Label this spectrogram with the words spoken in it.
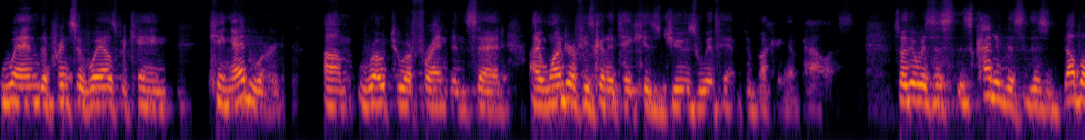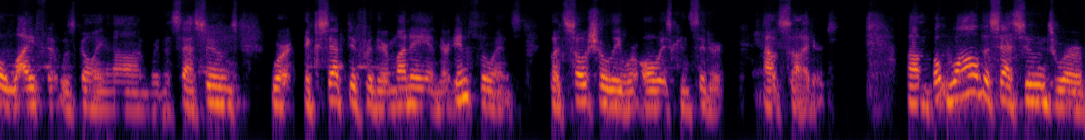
when the Prince of Wales became King Edward, um, wrote to a friend and said, I wonder if he's going to take his Jews with him to Buckingham Palace. So there was this, this kind of this, this double life that was going on where the Sassoons were accepted for their money and their influence, but socially were always considered outsiders. Um, but while the Sassoons were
